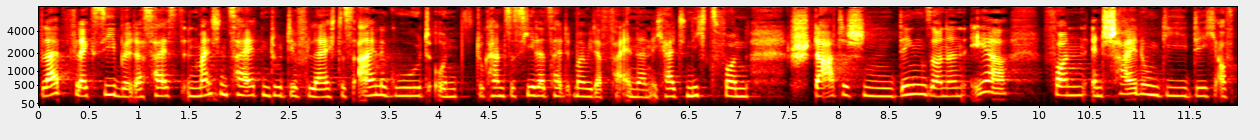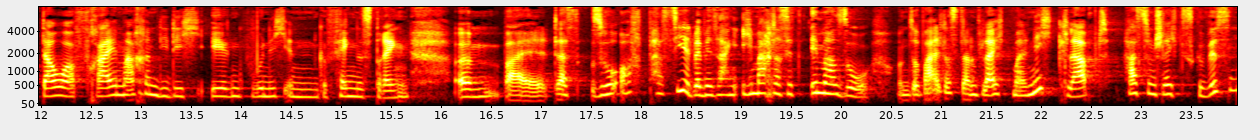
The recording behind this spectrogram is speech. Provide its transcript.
bleib flexibel. Das heißt, in manchen Zeiten tut dir vielleicht das eine gut und du kannst es jederzeit immer wieder verändern. Ich halte nichts von statischen Dingen, sondern eher von Entscheidungen, die dich auf Dauer frei machen, die dich irgendwo nicht in Gefängnis drängen, ähm, weil das so oft passiert, wenn wir sagen, ich mache das jetzt immer so. Und sobald es dann vielleicht mal nicht klappt, hast du ein schlechtes Gewissen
